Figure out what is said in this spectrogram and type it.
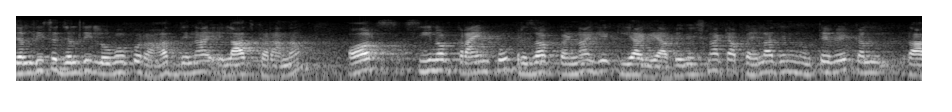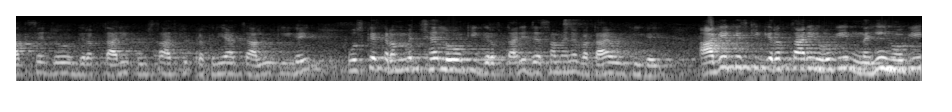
जल्दी से जल्दी लोगों को राहत देना इलाज कराना। और सीन ऑफ़ क्राइम को प्रिजर्व करना ये किया गया। विवेचना का पहला दिन होते हुए कल रात से जो गिरफ्तारी पूछताछ की प्रक्रिया चालू की गई, उसके क्रम में छह लोगों की गिरफ्तारी जैसा मैंने बताया वो की गई। आगे किसकी गिरफ्तारी होगी, नहीं होगी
